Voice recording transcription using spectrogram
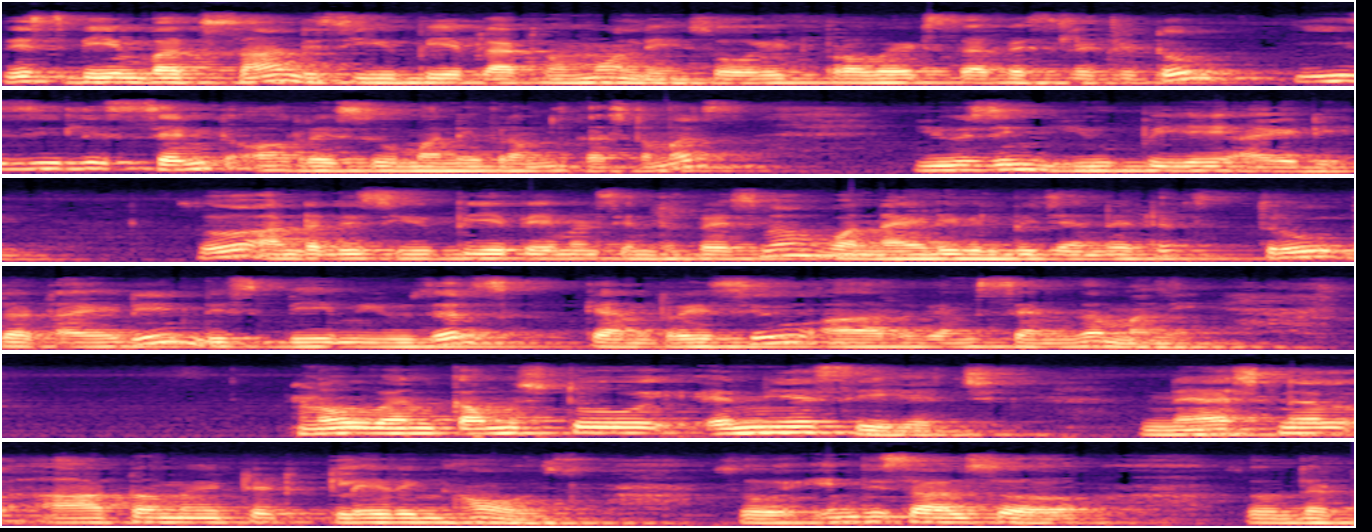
this BHIM works on this UPA platform only. So it provides the facility to easily send or receive money from the customers using UPI ID. So under this UPI payments interface now one ID will be generated through that ID this BHIM users can receive or can send the money. Now when comes to NACH National Automated Clearing House so in this also so that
